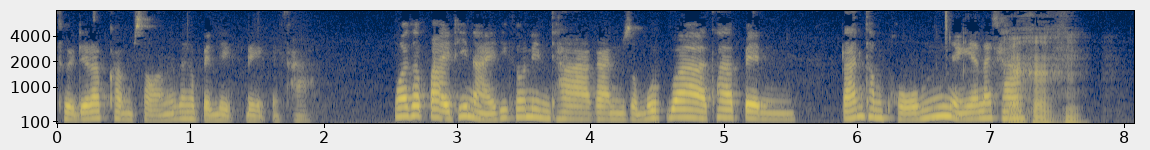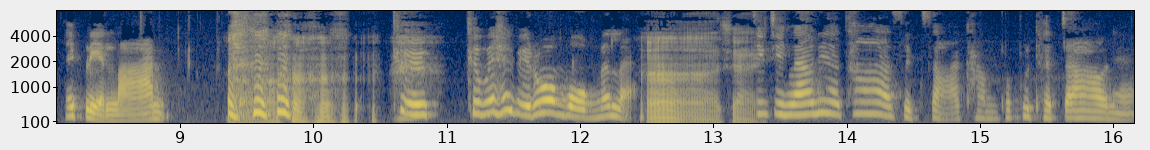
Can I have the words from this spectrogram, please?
เคยได้รับคำสอนตั้งแต่เป็นเด็กๆนะคะว่าถ้าไปที่ไหนที่เขานินทากัน สมมุติว่าถ้าเป็นร้านทำผมอย่างเงี้ยนะคะ ให้เปลี่ยนร้าน คือคือไม่ให้ไปร่วมวงนั่นแหละอ่าใช่จริง ๆ แล้วเนี่ยถ้าศึกษาคำพระพุทธเจ้าเนี่ย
